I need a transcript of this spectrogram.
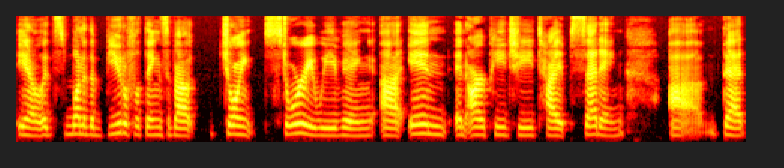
You know, it's one of the beautiful things about joint story weaving uh in an RPG type setting um that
